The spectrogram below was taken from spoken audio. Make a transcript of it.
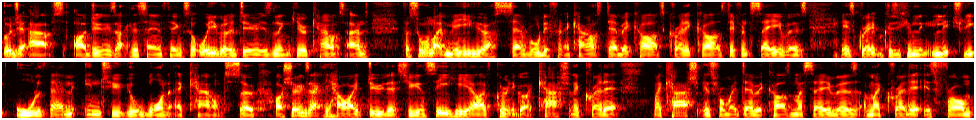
budget apps are doing exactly the same thing. So all you've got to do is link your accounts. And for someone like me who has several different accounts, debit cards, credit cards, different savers, it's great because you can link literally all of them into your one account. So I'll show exactly how I do this. You can see here, I've currently got a cash and a credit. My cash is from my debit cards, my savers, and my credit is from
